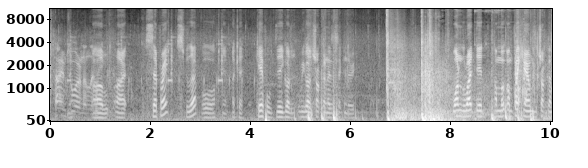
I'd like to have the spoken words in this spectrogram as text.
Time to earn a living. Oh, all right. Separate, split up, or yeah. Okay. Careful. They got we got a shotgun as a secondary. One on the right dead. I'm I'm flanking around with the shotgun.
